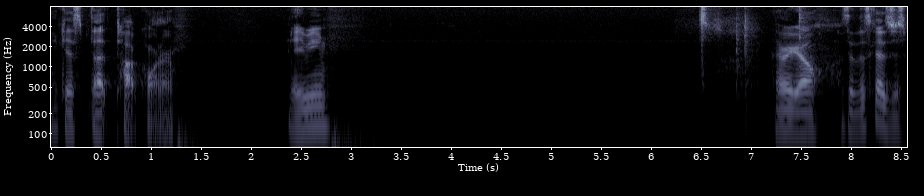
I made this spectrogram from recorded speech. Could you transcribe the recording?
I guess that top corner. Maybe. There we go. So this guy's just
